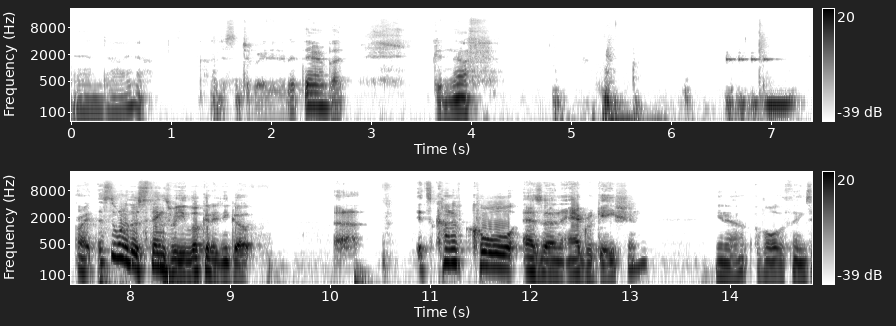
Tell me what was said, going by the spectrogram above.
And uh, yeah, kind of disintegrated a bit there, but good enough. Right, this is one of those things where you look at it and you go, uh, it's kind of cool as an aggregation, you know, of all the things.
